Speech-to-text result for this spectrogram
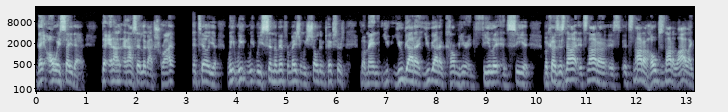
They always say that, and I and I said, "Look, I tried to tell you. We we we we send them information, we show them pictures, but man, you you gotta you gotta come here and feel it and see it because it's not it's not a it's it's not a hoax, it's not a lie. Like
